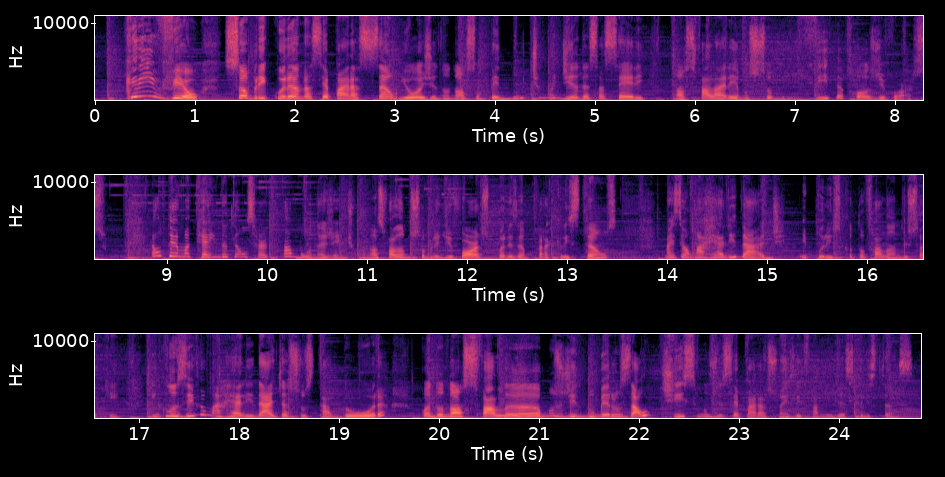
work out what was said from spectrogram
incrível sobre curando a separação. E hoje, no nosso penúltimo dia dessa série, nós falaremos sobre vida pós-divórcio. É um tema que ainda tem um certo tabu, né, gente? Quando nós falamos sobre divórcio, por exemplo, para cristãos, mas é uma realidade e por isso que eu estou falando isso aqui. Inclusive, uma realidade assustadora quando nós falamos de números altíssimos de separações em famílias cristãs.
